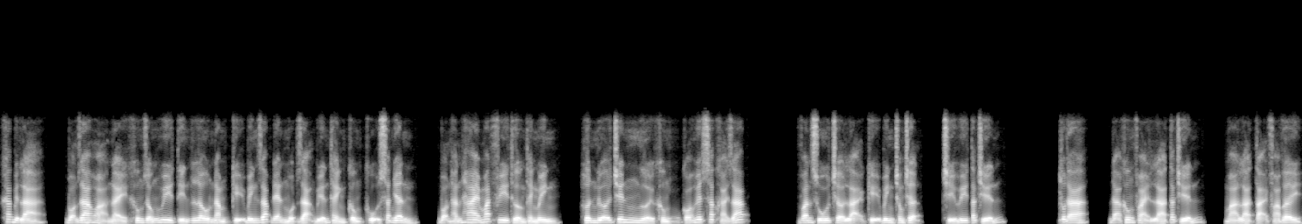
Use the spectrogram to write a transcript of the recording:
Khác biệt là bọn gia hỏa này không giống uy tín lâu năm kỵ binh giáp đen một dạng biến thành công cụ sát nhân, bọn hắn hai mắt phi thường thanh minh, hơn nữa trên người không có huyết sắc khải giáp. Văn xú trở lại kỵ binh trong trận, chỉ huy tác chiến. Tốt ta, đã không phải là tác chiến, mà là tại phá vây.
